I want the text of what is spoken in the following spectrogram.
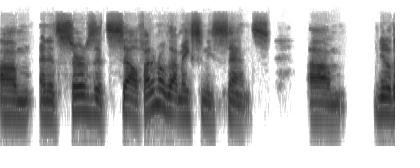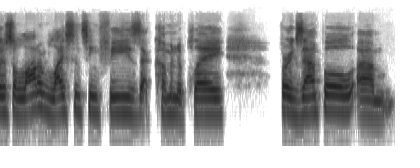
um, and it serves itself. I don't know if that makes any sense. Um, you know, there's a lot of licensing fees that come into play. For example, um,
